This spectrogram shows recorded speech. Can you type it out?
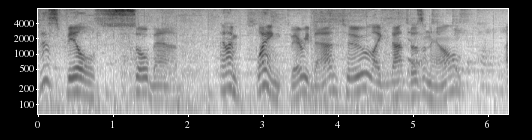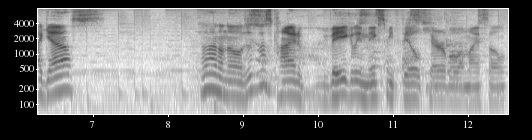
this feels so bad. And I'm playing very bad too, like that doesn't help, I guess. I don't know, this just kind of vaguely makes me feel terrible on myself.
